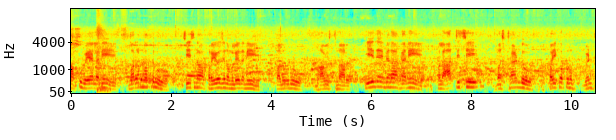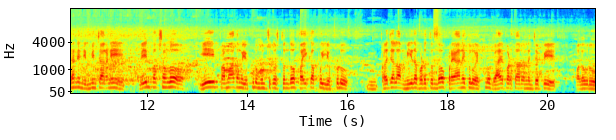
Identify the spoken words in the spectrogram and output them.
కప్పు వేయాలని మరమ్మతులు చేసిన ప్రయోజనం లేదని పలువురు భావిస్తున్నారు. ఏదేమైనా కానీ మళ్ళీ ఆర్టీసీ బస్టాండు పైకప్పును వెంటనే నిర్మించాలని లేని పక్షంలో ఏ ప్రమాదం ఎప్పుడు ముంచుకొస్తుందో, పైకప్పు ఎప్పుడు ప్రజల మీద పడుతుందో, ప్రయాణికులు ఎప్పుడు గాయపడతారని చెప్పి పలువురు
